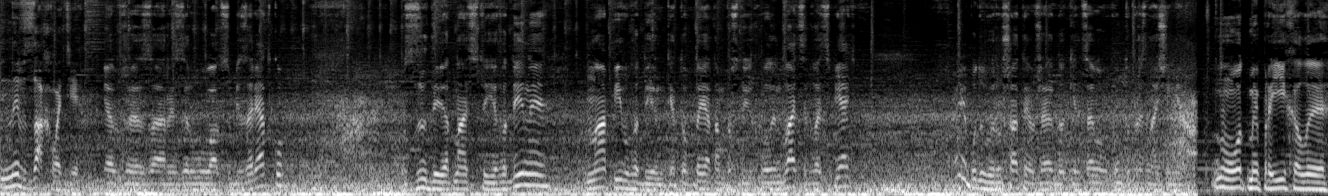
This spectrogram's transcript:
не в захваті. Я вже зарезервував собі зарядку з 19 години на півгодинки. Тобто я там постою хвилин 20-25. І буду вирушати вже до кінцевого пункту призначення. Ну от Ми приїхали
